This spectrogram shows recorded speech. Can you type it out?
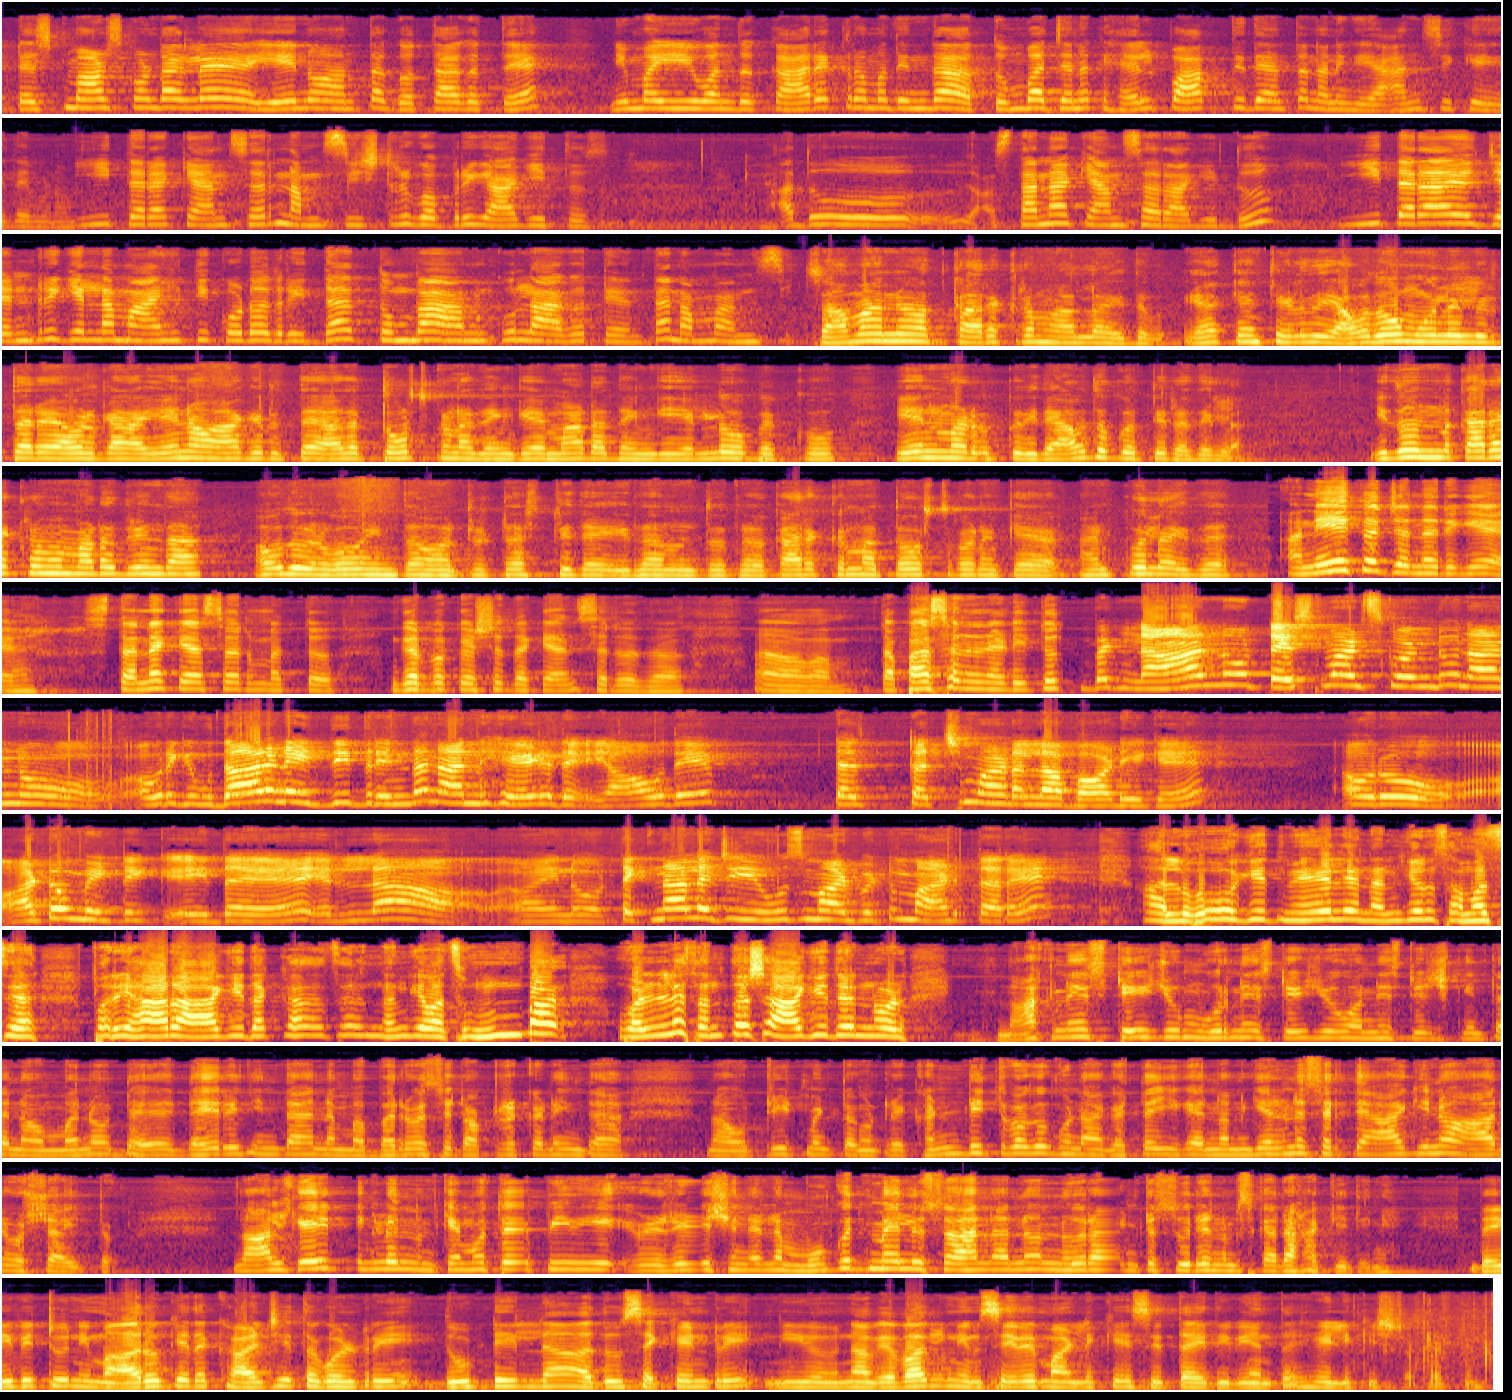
ಟೆಸ್ಟ್ ಮಾಡಿಸ್ಕೊಂಡಾಗಲೇ ಏನು ಅಂತ ಗೊತ್ತಾಗುತ್ತೆ. ನಿಮ್ಮ ಈ ಒಂದು ಕಾರ್ಯಕ್ರಮದಿಂದ ತುಂಬ ಜನಕ್ಕೆ ಹೆಲ್ಪ್ ಆಗ್ತಿದೆ ಅಂತ ನನಗೆ ಅನಿಸಿಕೆ ಇದೆ ಮೇಡಮ್. ಈ ಥರ ಕ್ಯಾನ್ಸರ್ ನಮ್ಮ ಸಿಸ್ಟ್ರಿಗೊಬ್ರಿಗೆ ಆಗಿತ್ತು. ಅದು ಸ್ತನ ಕ್ಯಾನ್ಸರ್ ಆಗಿದ್ದು ಈ ಥರ ಜನರಿಗೆಲ್ಲ ಮಾಹಿತಿ ಕೊಡೋದ್ರಿಂದ ತುಂಬ ಅನುಕೂಲ ಆಗುತ್ತೆ ಅಂತ ನಮ್ಮ ಅನಿಸಿಕೆ. ಸಾಮಾನ್ಯವಾದ ಕಾರ್ಯಕ್ರಮ ಅಲ್ಲ ಇದು. ಯಾಕೆ ಅಂತ ಹೇಳಿದ್ರೆ ಯಾವುದೋ ಮೂಲೆಯಲ್ಲಿ ಇರ್ತಾರೆ ಅವ್ರಿಗೆ ಏನೋ ಆಗಿರುತ್ತೆ ಅದಕ್ಕೆ ತೋರ್ಸ್ಕೊಳೋದು ಹೆಂಗೆ ಮಾಡೋದು ಹೆಂಗೆ ಎಲ್ಲಿ ಹೋಗ್ಬೇಕು ಏನು ಮಾಡಬೇಕು ಇದು ಯಾವುದೂ ಗೊತ್ತಿರೋದಿಲ್ಲ. ಇದೊಂದು ಕಾರ್ಯಕ್ರಮ ಮಾಡೋದ್ರಿಂದ ಹೌದು ಓ ಇಂಥ ಒಂದು ಟ್ರಸ್ಟ್ ಇದೆ ಇದೊಂದು ಕಾರ್ಯಕ್ರಮ ತೋರಿಸ್ಕೊಳಕ್ಕೆ ಅನುಕೂಲ ಇದೆ. ಅನೇಕ ಜನರಿಗೆ ಸ್ತನ ಕ್ಯಾನ್ಸರ್ ಮತ್ತು ಗರ್ಭಕೋಶದ ಕ್ಯಾನ್ಸರ್ ತಪಾಸಣೆ ನಡೀತು. ಬಟ್ ನಾನು ಟೆಸ್ಟ್ ಮಾಡಿಸ್ಕೊಂಡು ನಾನು ಅವರಿಗೆ ಉದಾಹರಣೆ ಇದ್ದಿದ್ದರಿಂದ ನಾನು ಹೇಳಿದೆ, ಯಾವುದೇ ಟಚ್ ಮಾಡಲ್ಲ ಬಾಡಿಗೆ. ಅವರು ಆಟೋಮೆಟಿಕ್ ಇದೆ, ಎಲ್ಲ, ಏನು ಟೆಕ್ನಾಲಜಿ ಯೂಸ್ ಮಾಡಿಬಿಟ್ಟು ಮಾಡ್ತಾರೆ. ಅಲ್ಲಿ ಹೋಗಿದ ಮೇಲೆ ನನಗೇನು ಸಮಸ್ಯೆ, ಪರಿಹಾರ ಆಗಿದ್ದಕ್ಕ ನನಗೆ ತುಂಬ ಒಳ್ಳೆ ಸಂತೋಷ ಆಗಿದೆ ನೋಡಿ. ನಾಲ್ಕನೇ ಸ್ಟೇಜು, ಮೂರನೇ ಸ್ಟೇಜು, ಒಂದನೇ ಸ್ಟೇಜ್ಗಿಂತ ನಾವು ಮನೋ ಧೈರ್ಯದಿಂದ ನಮ್ಮ ಭರವಸೆ ಡಾಕ್ಟರ್ ಕಡೆಯಿಂದ ನಾವು ಟ್ರೀಟ್ಮೆಂಟ್ ತೊಗೊಂಡ್ರೆ ಖಂಡಿತವಾಗೂ ಗುಣ ಆಗುತ್ತೆ. ಈಗ ನನಗೆ ಎರಡನೇ ಸರ್ತಿ ಆಗಿನೂ ಆರು ವರ್ಷ ಆಯಿತು. ನಾಲ್ಕೈದು ತಿಂಗಳು ನನ್ನ ಕೆಮೊಥೆರಪಿ ರೇಡಿಯೇಷನ್ ಎಲ್ಲ ಮುಗಿದ ಮೇಲೂ ಸಹ ನಾನು ನೂರ ಎಂಟು ಸೂರ್ಯ ನಮಸ್ಕಾರ ಹಾಕಿದ್ದೀನಿ. ದಯವಿಟ್ಟು ನಿಮ್ಮ ಆರೋಗ್ಯದ ಕಾಳಜಿ ತಗೊಳ್ರಿ. ದುಡ್ಡಿಲ್ಲ, ಅದು ಸೆಕೆಂಡ್ರಿ ನೀವು, ನಾವು ಯಾವಾಗಲೂ ನಿಮ್ಮ ಸೇವೆ ಮಾಡಲಿಕ್ಕೆ ಸಿದ್ಧ ಇದ್ದೀವಿ ಅಂತ ಹೇಳಲಿಕ್ಕೆ ಇಷ್ಟಪಡ್ತೀನಿ.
